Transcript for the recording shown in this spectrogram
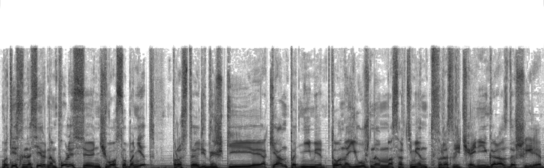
Вот если на Северном полюсе ничего особо нет, просто ледышки и океан под ними, то на Южном ассортимент развлечений гораздо шире.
